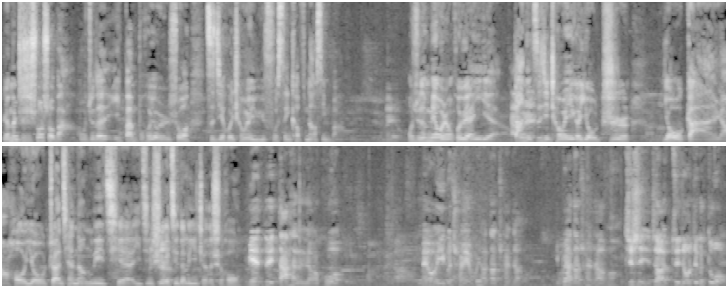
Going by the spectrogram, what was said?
人们只是说说吧。我觉得一般不会有人说自己会成为渔夫 think of nothing 吧。没有，我觉得没有人会愿意。当你自己成为一个有知、有感，然后有赚钱能力且已经是一个既得利益者的时候，面对大海的辽阔，没有一个船员不想当船长。你不想当船长吗？即使你知道最终这个舵，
